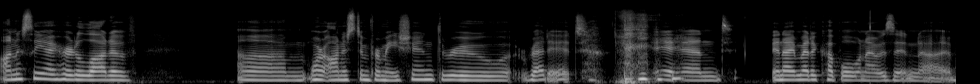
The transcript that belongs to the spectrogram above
honestly, I heard a lot of um, more honest information through Reddit, and and I met a couple when I was in uh,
